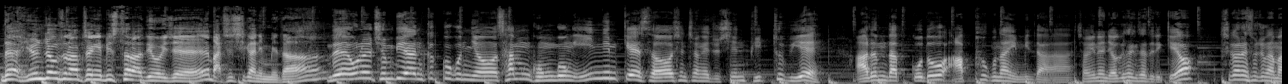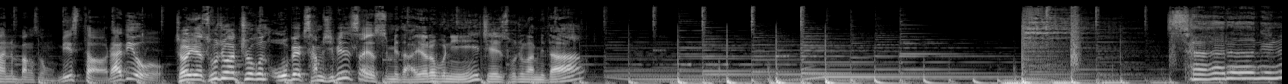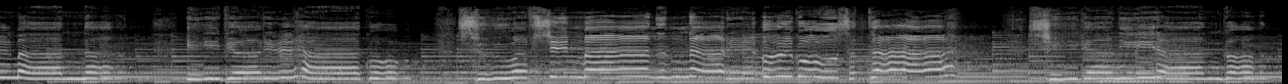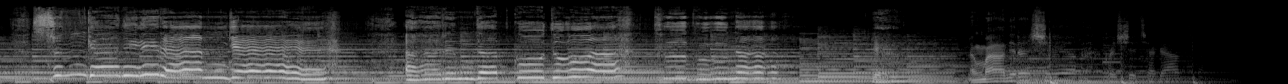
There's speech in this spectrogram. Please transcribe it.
네, 윤정수 남창의 미스터 라디오 이제 마칠 시간입니다. 네, 오늘 준비한 끝곡은요, 3002님께서 신청해주신 B2B의 아름답고도 아프구나입니다. 저희는 여기서 인사드릴게요. 시간의 소중함 아는 방송, 미스터 라디오. 저희의 소중한 추억은 530일 쌓였습니다. 여러분이 제일 소중합니다. 사랑을 만나 이별을 하고 수없이 많은 날을 울고 웃었다 시간이란 건 순간이란 게 아름답고도 아프구나. 낭만이란 시간 글씨 차가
